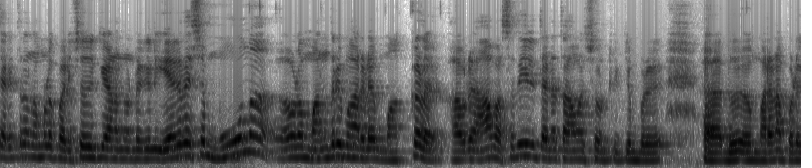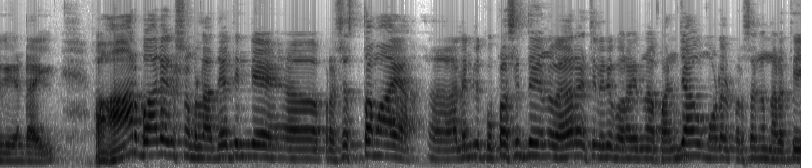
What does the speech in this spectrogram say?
ചരിത്രം നമ്മൾ പരിശോധിക്കുകയാണെന്നുണ്ടെങ്കിൽ ഏകദേശം മൂന്ന് അവിടെ മന്ത്രിമാരുടെ മക്കൾ അവർ ആ വസതിയിൽ തന്നെ താമസിച്ചുകൊണ്ടിരിക്കുമ്പോൾ മരണപ്പെടുകയുണ്ടായി. ആർ ബാലകൃഷ്ണപിള്ള അദ്ദേഹത്തിന്റെ പ്രശസ്തമായ അല്ലെങ്കിൽ കുപ്രസിദ്ധ എന്ന് വേറെ ചിലർ പറയുന്ന പഞ്ചാബ് മോഡൽ പ്രസംഗം നടത്തി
